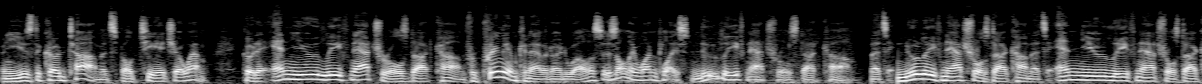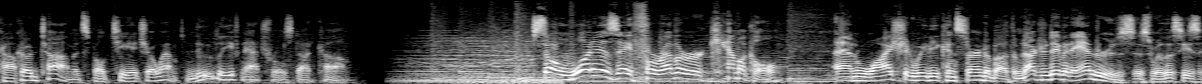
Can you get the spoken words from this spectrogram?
when you use the code TOM. It's spelled T H O M. Go to nuleafnaturals.com. For premium cannabinoid wellness, there's only one place, nuleafnaturals.com. That's nuleafnaturals.com. That's nuleafnaturals.com. Code TOM. It's spelled T H O M. Nuleafnaturals.com. So, what is a forever chemical and why should we be concerned about them? Dr. David Andrews is with us. He's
